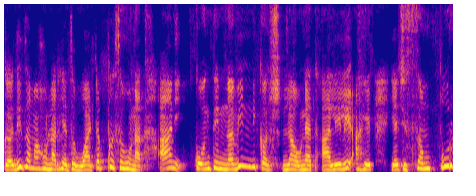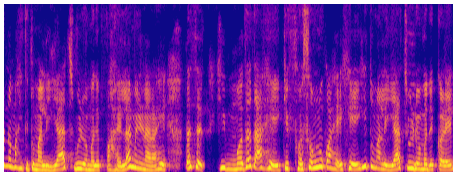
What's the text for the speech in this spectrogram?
कधी जमा होणार? याचं वाटप कसं होणार? आणि कोणते नवीन निकष लावण्यात आलेले आहेत? याची संपूर्ण माहिती तुम्हाला याच व्हिडिओमध्ये पाहायला मिळणार आहे. तसेच ही मदत आहे की फसवणूक आहे हेही तुम्हाला याच व्हिडिओमध्ये कळेल.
